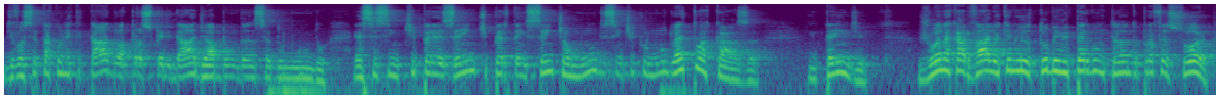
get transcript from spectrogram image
de você estar conectado à prosperidade, à abundância do mundo. É se sentir presente, pertencente ao mundo e sentir que o mundo é tua casa. Entende? Joana Carvalho aqui no YouTube me perguntando, professor,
